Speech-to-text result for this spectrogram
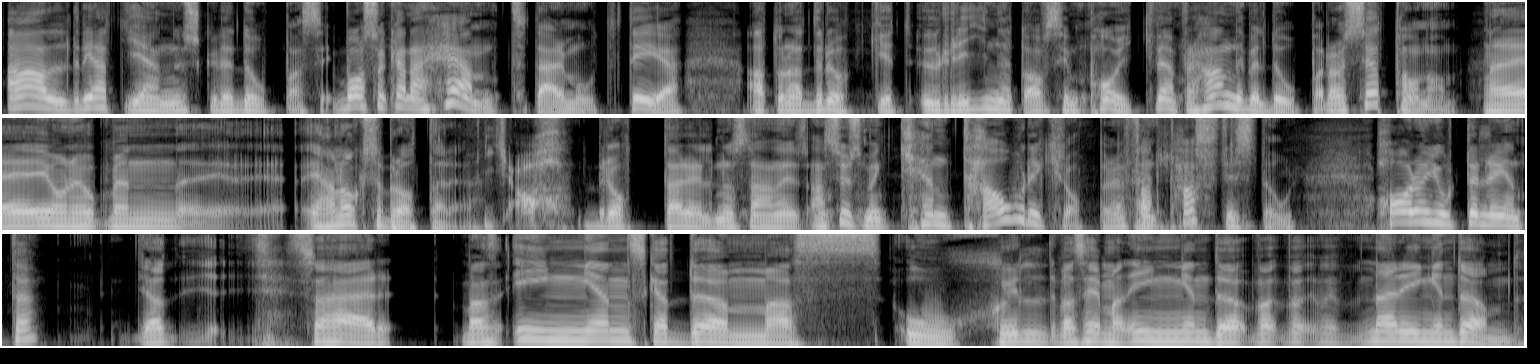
Aldrig att Jenny skulle dopa sig. Vad som kan ha hänt däremot, det är att hon har druckit urinet av sin pojkvän, för han är väl dopad? Har du sett honom? Nej, hon är ihop med en... Är han också brottare? Ja, brottare eller något sånt. Han ser ut som en kentaur i kroppen, är fantastiskt stor. Har hon gjort det eller inte? Jag, så här, man, ingen ska dömas oskyldig. Vad säger man? Ingen dö, va, va, när är ingen dömd?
